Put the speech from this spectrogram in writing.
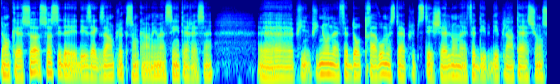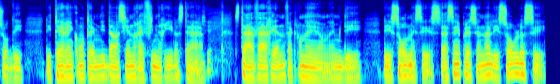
Donc, euh, ça, ça c'est des, exemples qui sont quand même assez intéressants. Euh, puis, puis, nous, on a fait d'autres travaux, mais c'était à plus petite échelle. On avait fait des, plantations sur des, terrains contaminés d'anciennes raffineries. C'était à, à, Varennes. Fait que là, on a, on a mis des, des saules, mais c'est assez impressionnant. Les saules, c'est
